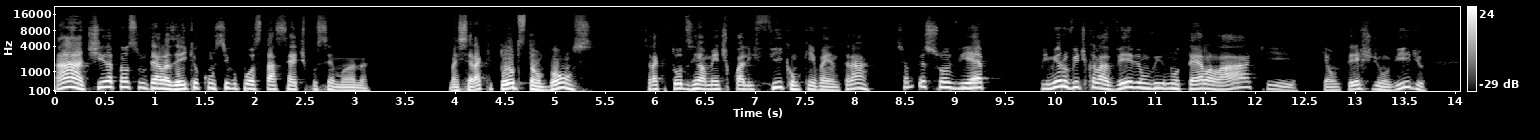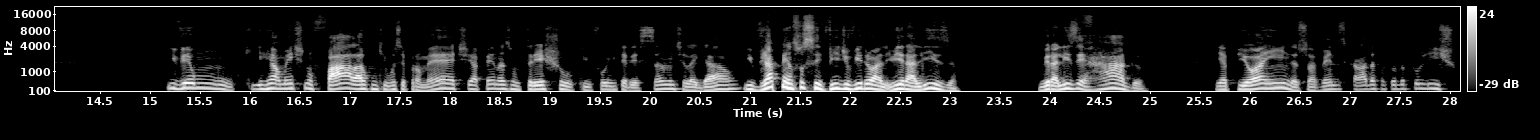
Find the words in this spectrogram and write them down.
Ah, tira tantos Nutelas aí que eu consigo postar sete por semana. Mas será que todos estão bons? Será que todos realmente qualificam quem vai entrar? Se uma pessoa vier, primeiro vídeo que ela vê, vê um vídeo Nutella lá, que, que é um trecho de um vídeo, e vê um que realmente não fala com o que você promete, apenas um trecho que foi interessante, legal, e já pensou se vídeo viraliza? Viraliza errado. E é pior ainda, sua venda escalada foi toda pro lixo.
